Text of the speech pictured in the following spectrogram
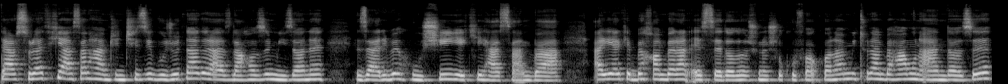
در صورتی که اصلا همچین چیزی وجود نداره. از لحاظ میزان ضریب هوشی یکی هستن و اگر که بخوان برن استعدادشون رو شکوفا کنن می‌تونن به همون اندازه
